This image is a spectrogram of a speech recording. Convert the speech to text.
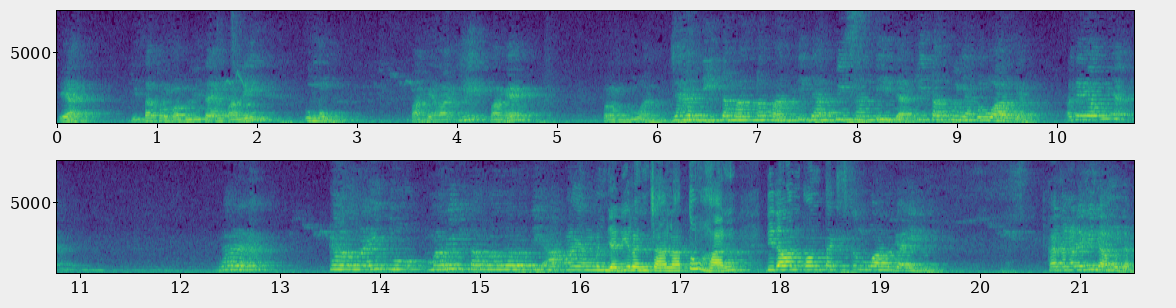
Ya Kita probabilitas yang paling umum Pakai laki, pakai perempuan Jadi teman-teman tidak bisa tidak Kita punya keluarga Ada yang punya? Nggak ada kan? Karena itu, mari kita mengerti apa yang menjadi rencana Tuhan di dalam konteks keluarga ini. Kadang-kadang ini nggak mudah.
